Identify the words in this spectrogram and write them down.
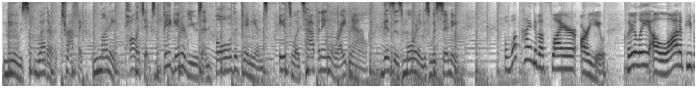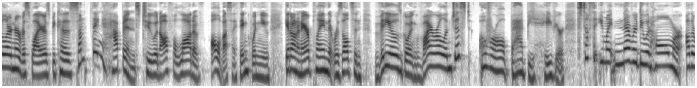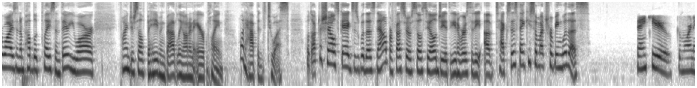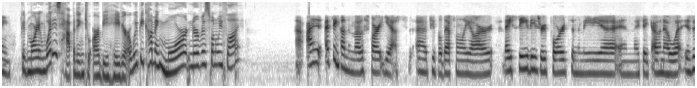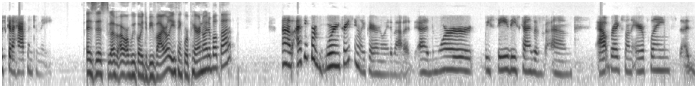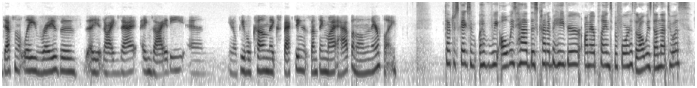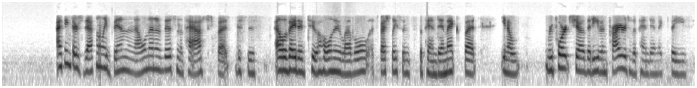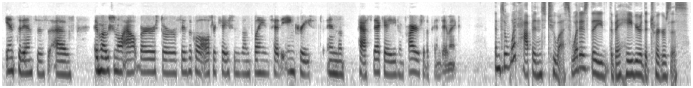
News, weather, traffic, money, politics, big interviews, and bold opinions. It's what's happening right now. This is Mornings with Simi. What kind of a flyer are you? Clearly, a lot of people are nervous flyers because something happens to an awful lot of all of us, I think, when you get on an airplane that results in videos going viral and just overall bad behavior. Stuff that you might never do at home or otherwise in a public place, and there you are, find yourself behaving badly on an airplane. What happens to us? Well, Dr. Sheryl Skaggs is with us now, professor of sociology at the University of Texas. Thank you so much for being with us. Thank you. Good morning. Good morning. What is happening to our behavior? Are we becoming more nervous when we fly? I, I think on the most part, yes. Uh, people definitely are. They see these reports in the media and they think, oh no, what is this going to happen to me? Is this, uh, are we going to be viral? You think we're paranoid about that? Um, I think we're, we're increasingly paranoid about it. Uh, the more we see these kinds of um, outbreaks on airplanes uh, definitely raises uh, you know anxiety and you know people come expecting that something might happen on an airplane. Dr. Skaggs, have, have we always had this kind of behavior on airplanes before? Has it always done that to us? I think there's definitely been an element of this in the past, but this is elevated to a whole new level, especially since the pandemic. But, you know, reports show that even prior to the pandemic, these incidences of emotional outbursts or physical altercations on planes had increased in the past decade, even prior to the pandemic. And so, what happens to us? What is the, the behavior that triggers this?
